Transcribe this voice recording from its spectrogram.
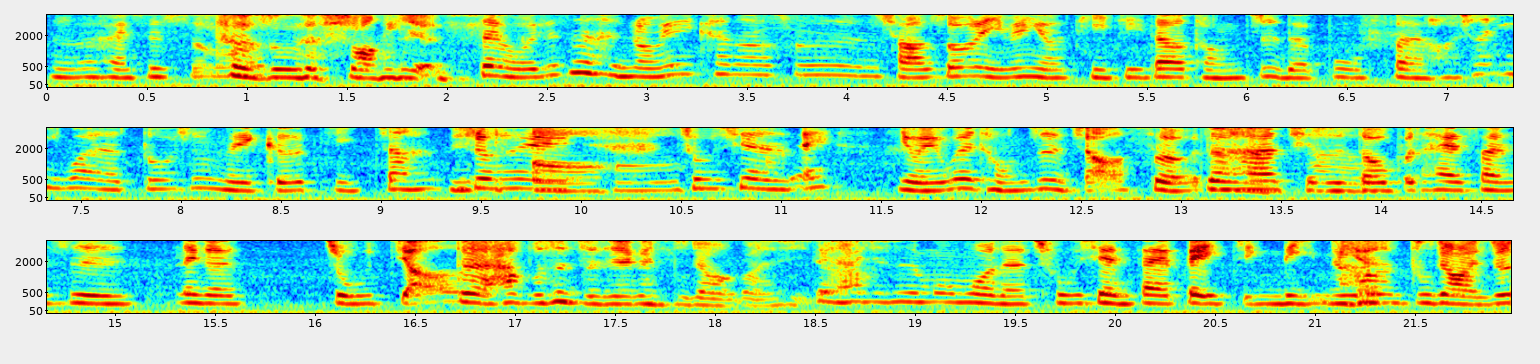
呢，还是什么特殊的双眼？对，我就是很容易看到，说是小说里面有提及到同志的部分，好像意外的多，就每隔几章就会出现，哎、欸，有一位同志角色，但他其实都不太算是那个主角，对，他不是直接跟主角有关系，对，他就是默默的出现在背景里面，然后主角也就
